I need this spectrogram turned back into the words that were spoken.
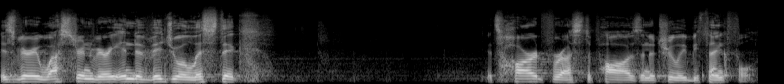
is very Western, very individualistic. It's hard for us to pause and to truly be thankful.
